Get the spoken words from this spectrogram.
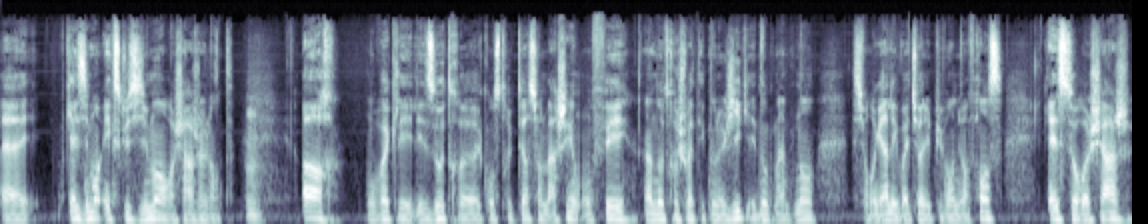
euh, quasiment exclusivement en recharge lente. Mmh. Or, on voit que les, les, autres constructeurs sur le marché ont fait un autre choix technologique. Et donc maintenant, si on regarde les voitures les plus vendues en France, elles se rechargent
